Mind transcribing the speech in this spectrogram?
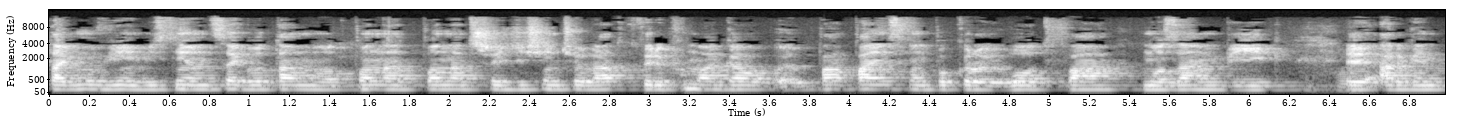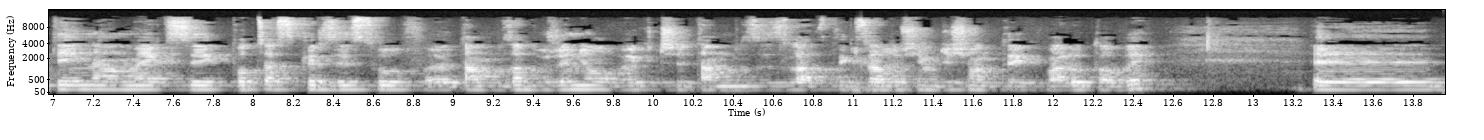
tak mówiłem, istniejącego tam od ponad, ponad 60 lat, który pomagał e, pa, państwom pokroju Łotwa, Mozambik, e, Argentyna, Meksyk podczas kryzysów e, tam zadłużeniowych, czy tam z, lat tych lat 80. walutowych. Yy,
